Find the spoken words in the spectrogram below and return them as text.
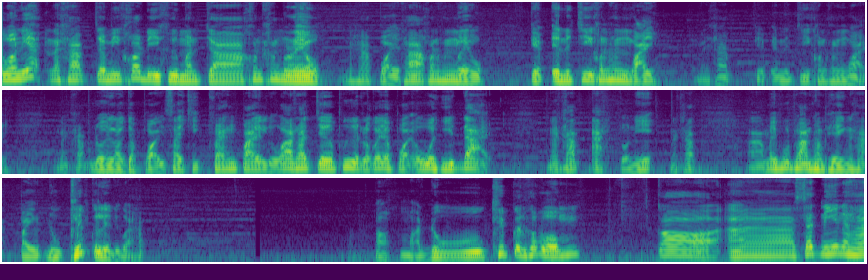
ตัวเนี้ยนะครับจะมีข้อดีคือมันจะค่อนข้างเร็วนะครับปล่อยท่าค่อนข้างเร็ว เก็บ Energy ค่อนข้างไวนะครับเก็บ Energy ค่อนข้างไวนะครับโดยเราจะปล่อยไซคิกแฟงไปหรือว่าถ้าเจอพืชเราก็จะปล่อยโอเวอร์ฮีทได้นะครับอะตัวนี้นะครับอ่าไม่พูดพร่ำทำเพลงนะฮะไปดูคลิปกันเลยดีกว่าครับ เอามาดูคลิปกันครับผม ก็อ่าเซตนี้นะฮะ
